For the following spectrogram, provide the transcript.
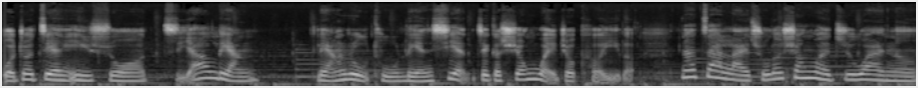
我就建议说只要量。量乳图连线这个胸围就可以了。那再来，除了胸围之外呢，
